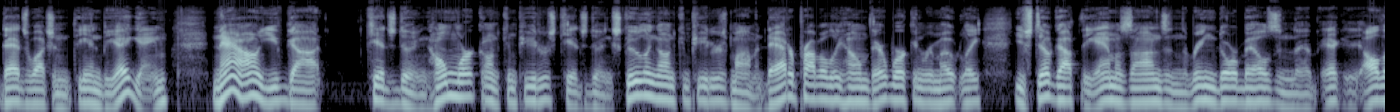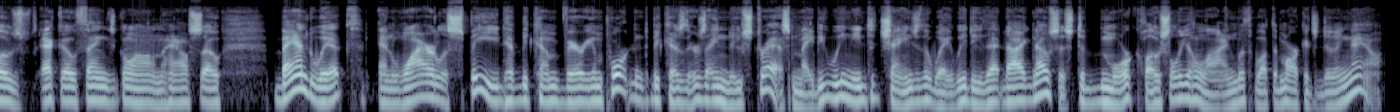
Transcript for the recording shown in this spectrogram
dad's watching the NBA game. Now you've got kids doing homework on computers, kids doing schooling on computers. Mom and dad are probably home. They're working remotely. You've still got the Amazons and the ring doorbells and the, all those echo things going on in the house. So, bandwidth and wireless speed have become very important because there's a new stress. Maybe we need to change the way we do that diagnosis to more closely align with what the market's doing now.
